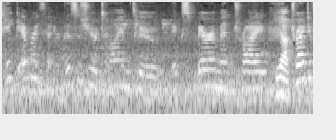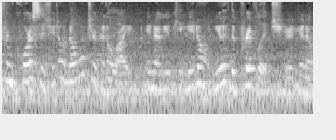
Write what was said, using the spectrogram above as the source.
"Take everything. This is your time to experiment. Try, Yeah. try different courses. You don't know what you're going to like. You know, you can, you don't. You have the privilege, you, you know,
